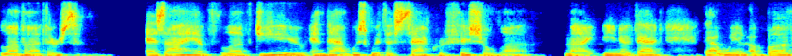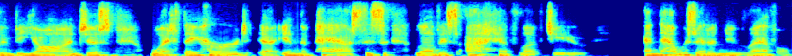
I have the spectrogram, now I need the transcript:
love others as I have loved you. And that was with a sacrificial love. Mike, you know that that went above and beyond just what they heard uh, in the past. This love as I have loved you, and that was at a new level.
